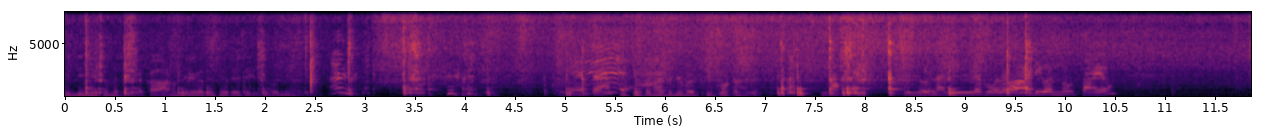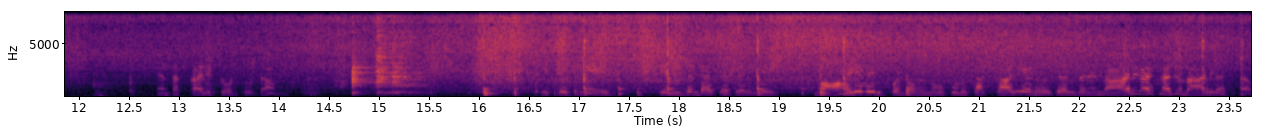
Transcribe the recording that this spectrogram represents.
മില്ലിമീറ്റർ നിർത്തില്ല കാണുന്നത് ഏകദേശം ഒരേ സൈസ് പണിയാണ് വെട്ടിക്കൂട്ടരുത്. ഉള്ളി നല്ല പോലെ വാടി വന്നു തായോ. ഞാൻ തക്കാളി ഇട്ട് കൊടുത്തു കേട്ടോ. ഇഷ്ടത്തിനെ എന്തുണ്ടാക്കാച്ചാലേ നായ വലിപ്പുണ്ടാവും നോക്കുള്ളൂ. തക്കാളിയാണ് വെച്ചാലും തന്നെ നാല് കഷ്ണം നാല് കഷ്ണം.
